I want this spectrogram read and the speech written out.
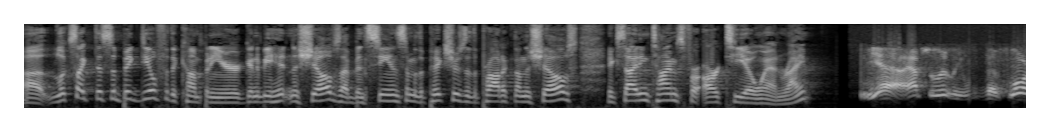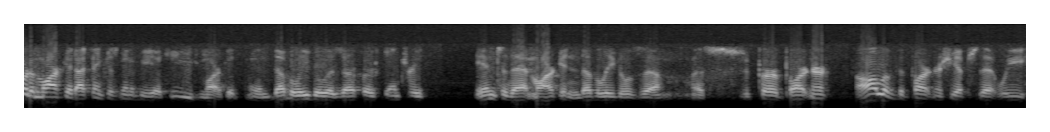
Uh, looks like this is a big deal for the company. You're going to be hitting the shelves. I've been seeing some of the pictures of the product on the shelves. Exciting times for RTON, right? Yeah, absolutely. The Florida market, I think, is going to be a huge market, and Double Eagle is our first entry into that market, and Double Eagle's a, a superb partner. All of the partnerships that we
